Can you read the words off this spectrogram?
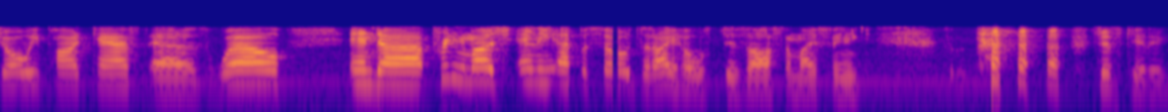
Joey podcast as well. And uh, pretty much any episodes that I host is awesome, I think. just kidding.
